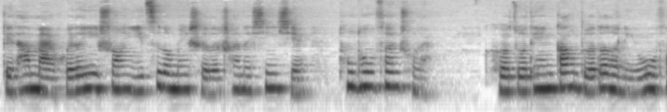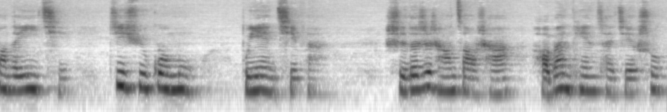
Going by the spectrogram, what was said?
给他买回的一双一次都没舍得穿的新鞋，通通翻出来，和昨天刚得到的礼物放在一起，继续过目，不厌其烦，使得这场早茶好半天才结束。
